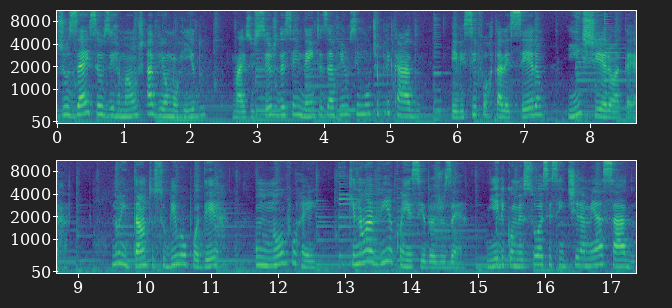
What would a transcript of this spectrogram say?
José e seus irmãos haviam morrido, mas os seus descendentes haviam se multiplicado. Eles se fortaleceram e encheram a terra. No entanto, subiu ao poder um novo rei, que não havia conhecido a José, e ele começou a se sentir ameaçado,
